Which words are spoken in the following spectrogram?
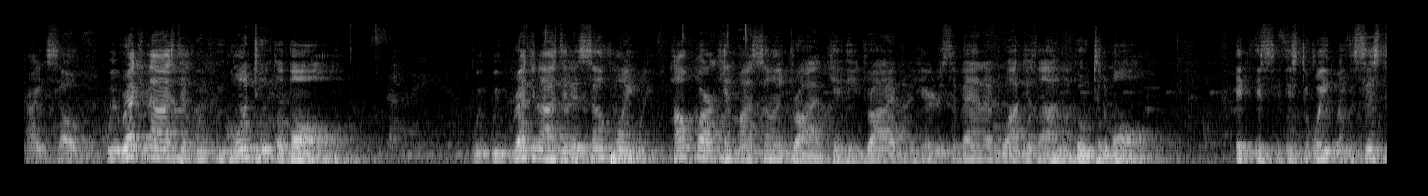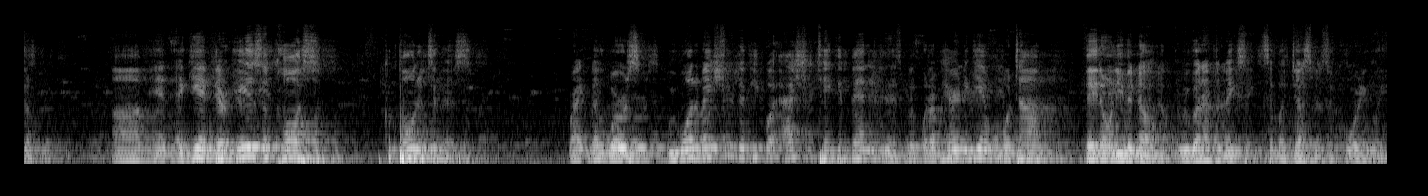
right, so we recognize that we, we want to evolve. We, we recognize that at some point, how far can my son drive? Can he drive from here to Savannah, do I just allow him to go to the mall? It, it's, it's the weight of the system. Um, and again, there is a cost component to this, right? In other words, we want to make sure that people actually take advantage of this, but what I'm hearing again, one more time, they don't even know. We're going to have to make some adjustments accordingly.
